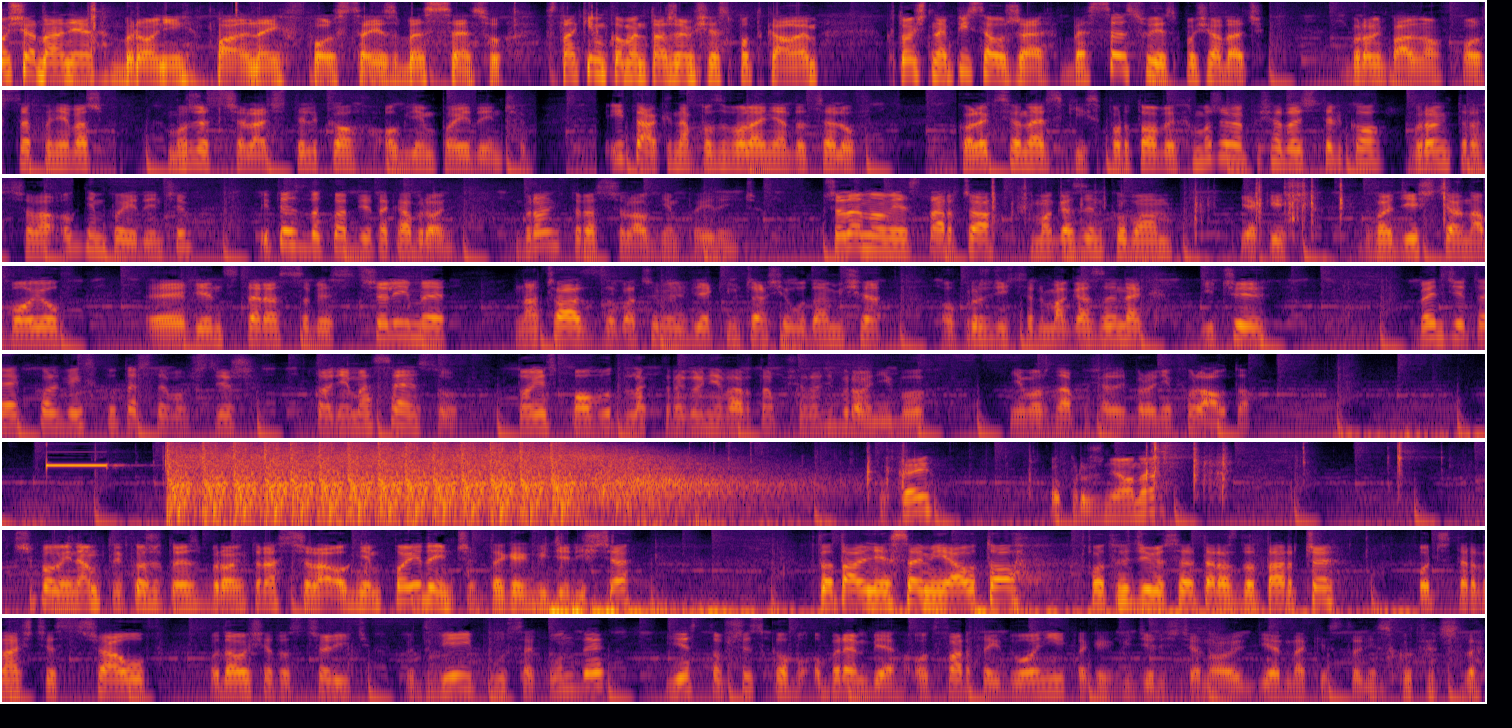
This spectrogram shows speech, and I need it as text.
Posiadanie broni palnej w Polsce jest bez sensu. Z takim komentarzem się spotkałem. Ktoś napisał, że bez sensu jest posiadać broń palną w Polsce, ponieważ może strzelać tylko ogniem pojedynczym. I tak, na pozwolenia do celów kolekcjonerskich, sportowych możemy posiadać tylko broń, która strzela ogniem pojedynczym i to jest dokładnie taka broń. Broń, która strzela ogniem pojedynczym. Przede mną jest tarcza, w magazynku mam jakieś 20 nabojów, yy, więc teraz sobie strzelimy na czas, zobaczymy w jakim czasie uda mi się opróżnić ten magazynek i czy będzie to jakkolwiek skuteczne, bo przecież to nie ma sensu. To jest powód, dla którego nie warto posiadać broni, bo nie można posiadać broni full auto. Ok, opróżnione. Przypominam tylko, że to jest broń, która strzela ogniem pojedynczym. Tak jak widzieliście, totalnie semi-auto. Podchodzimy sobie teraz do tarczy. Po 14 strzałów udało się to strzelić w 2,5 sekundy. Jest to wszystko w obrębie otwartej dłoni. Tak jak widzieliście, no jednak jest to nieskuteczne.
